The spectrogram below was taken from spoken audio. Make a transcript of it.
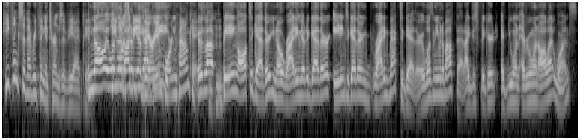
He thinks of everything in terms of VIP. No, it wasn't He wants about to be a a, very VIP. important pound cake. It was about mm-hmm. being all together, you know, riding there together, eating together, and riding back together. It wasn't even about that. I just figured if you want everyone all at once,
